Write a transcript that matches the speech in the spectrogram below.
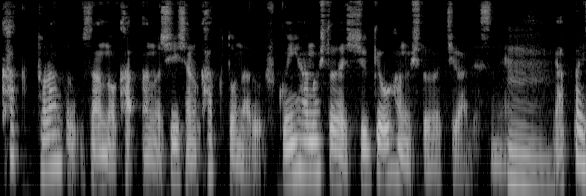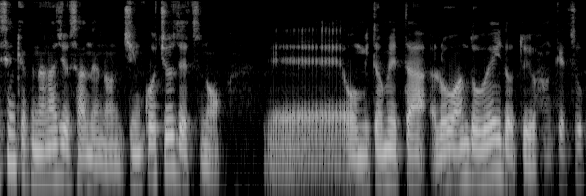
各トランプさんのかあの支持者の核となる福音派の人たち宗教派の人たちはですね、やっぱり1973年の人工中絶のえー、を認めたローウェイドという判決を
